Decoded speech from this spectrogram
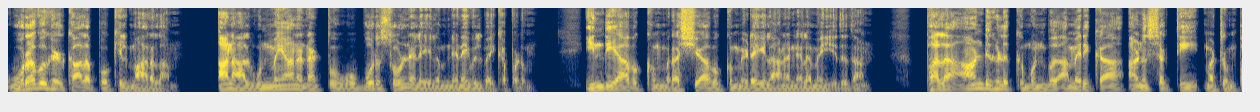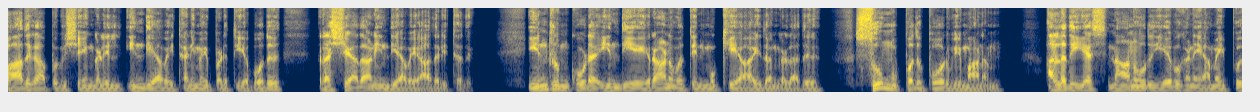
உறவுகள் காலப்போக்கில் மாறலாம். ஆனால் உண்மையான நட்பு ஒவ்வொரு சூழ்நிலையிலும் நினைவில் வைக்கப்படும். இந்தியாவுக்கும் ரஷ்யாவுக்கும் இடையிலான நிலைமை இதுதான். பல ஆண்டுகளுக்கு முன்பு அமெரிக்கா அணுசக்தி மற்றும் பாதுகாப்பு விஷயங்களில் இந்தியாவை தனிமைப்படுத்திய போது ரஷ்யா தான் இந்தியாவை ஆதரித்தது. இன்றும் கூட இந்திய இராணுவத்தின் முக்கிய ஆயுதங்கள் அது. சு முப்பது போர் விமானம் அல்லது எஸ் நானூறு ஏவுகணை அமைப்பு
